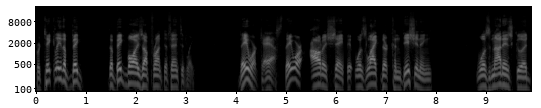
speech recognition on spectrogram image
particularly the big the big boys up front defensively. They were gassed. They were out of shape. It was like their conditioning was not as good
